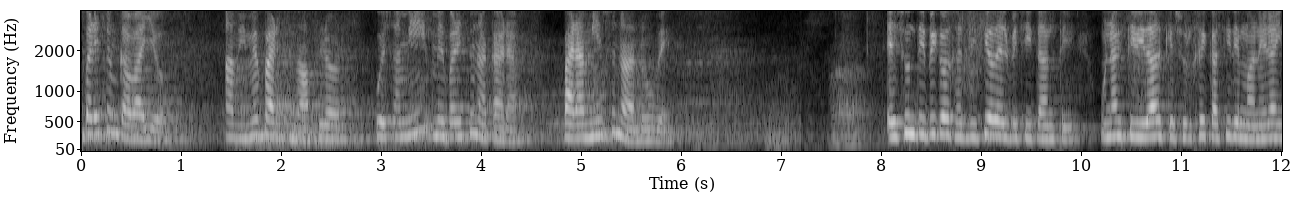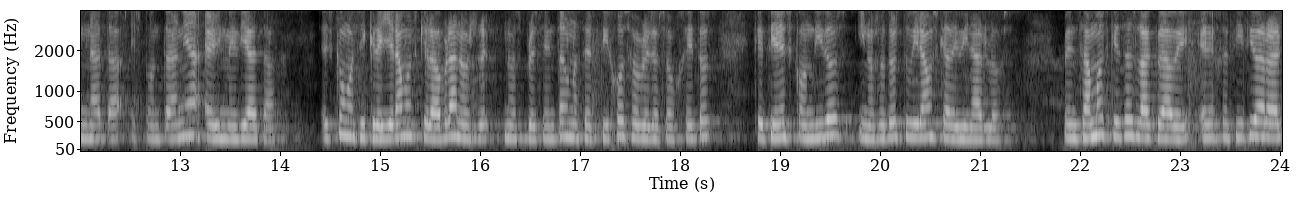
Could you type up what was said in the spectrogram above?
Me parece un caballo. A mí me parece una flor. Pues a mí me parece una cara. Para mí es una nube. Es un típico ejercicio del visitante, una actividad que surge casi de manera innata, espontánea e inmediata. Es como si creyéramos que la obra nos, nos, presenta un acertijo sobre los objetos que tiene escondidos y nosotros tuviéramos que adivinarlos. Pensamos que esa es la clave, el ejercicio a,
